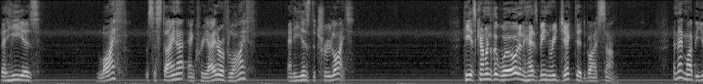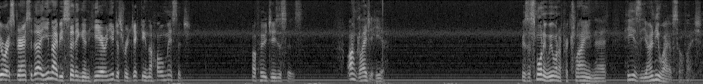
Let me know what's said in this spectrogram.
that He is life, the sustainer and creator of life, and He is the true light. He has come into the world and has been rejected by some. And that might be your experience today. You may be sitting in here and you're just rejecting the whole message of who Jesus is. I'm glad you're here. Because this morning we want to proclaim that He is the only way of salvation.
